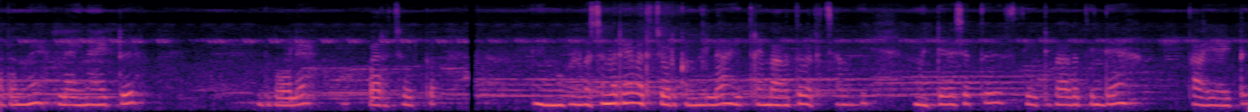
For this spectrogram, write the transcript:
അതൊന്ന് ലൈനായിട്ട് ഇതുപോലെ വരച്ച് കൊടുക്കുക. മുകൾ വശം വരെ വരച്ച് കൊടുക്കണമെന്നില്ല. ഇത്രയും ഭാഗത്ത് വരച്ചാൽ മതി. മറ്റേ വശത്ത് സീറ്റ് ഭാഗത്തിന്റെ താഴെയായിട്ട്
